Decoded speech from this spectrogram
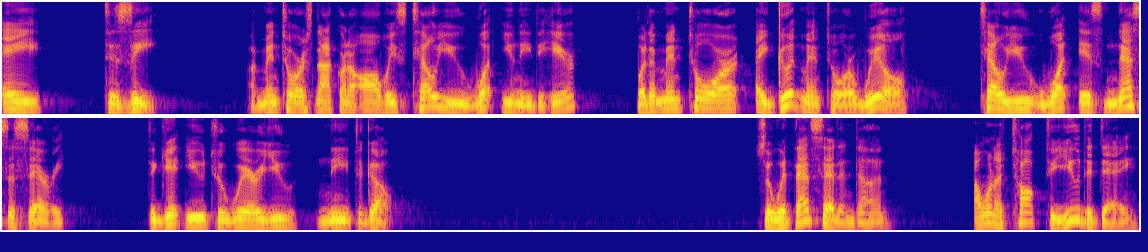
A to Z. A mentor is not going to always tell you what you need to hear, but a mentor, a good mentor, will tell you what is necessary to get you to where you need to go. So, with that said and done, I want to talk to you today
